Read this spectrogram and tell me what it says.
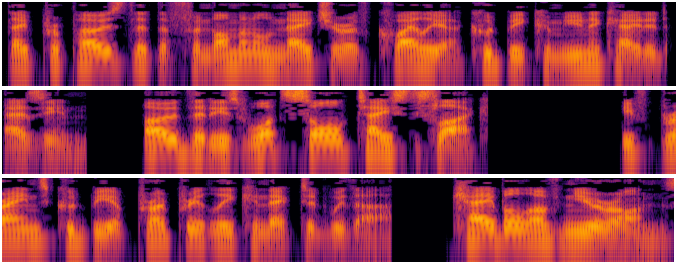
They proposed that the phenomenal nature of qualia could be communicated as in, oh that is what salt tastes like, if brains could be appropriately connected with a cable of neurons.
